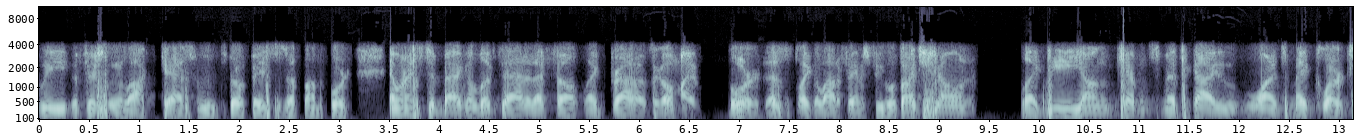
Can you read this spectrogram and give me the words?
we officially locked cast, we would throw faces up on the board. And when I stood back and looked at it, I felt like proud. I was like, oh my lord, that's like a lot of famous people. If I'd shown like the young Kevin Smith, the guy who wanted to make Clerks,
